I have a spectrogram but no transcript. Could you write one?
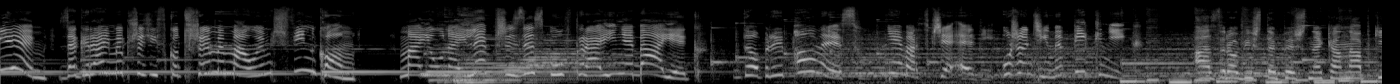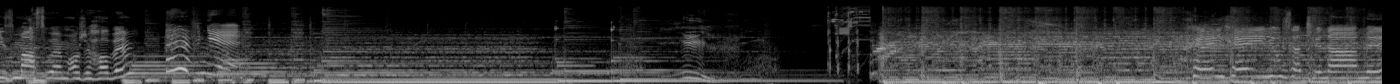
wiem! Zagrajmy przeciwko trzem małym świnkom! Mają najlepszy zespół w krainie bajek! Dobry pomysł! Nie martw się, Eddie. Urządzimy piknik! A zrobisz te pyszne kanapki z masłem orzechowym? Pewnie! Hej, hej, już zaczynamy.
